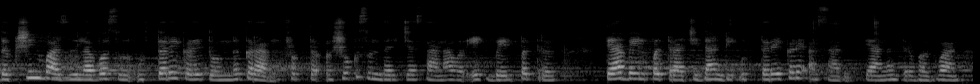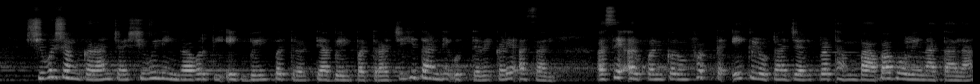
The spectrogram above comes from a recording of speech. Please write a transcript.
दक्षिण बाजूला बसून उत्तरेकडे तोंड करावे. फक्त अशोक सुंदरीच्या स्थानावर एक बेलपत्र त्या बेलपत्राची दांडी उत्तरेकडे असावी. त्यानंतर भगवान शिवशंकरांच्या शिवलिंगावरती एक बेलपत्र त्या बेलपत्राचीही दांडी उत्तरेकडे असावी. असे अर्पण करून फक्त एक लोटा जल प्रथम बाबा भोलेनाथाला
